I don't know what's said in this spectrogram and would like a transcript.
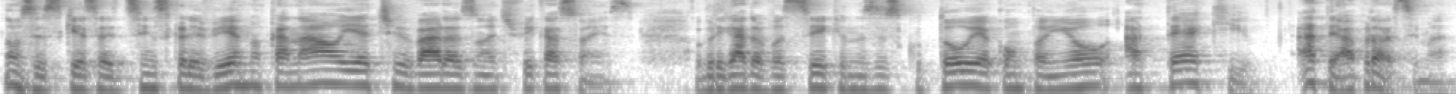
Não se esqueça de se inscrever no canal e ativar as notificações. Obrigado a você que nos escutou e acompanhou até aqui. Até a próxima!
